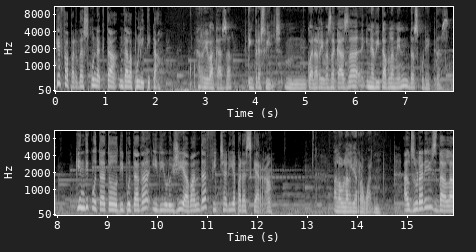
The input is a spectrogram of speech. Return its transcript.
Què fa per desconnectar de la política? Arribar a casa tinc tres fills. Mm, quan arribes a casa, inevitablement desconnectes. Quin diputat o diputada, ideologia a banda, fitxaria per Esquerra? A l'Eulàlia Reguant. Els horaris de la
